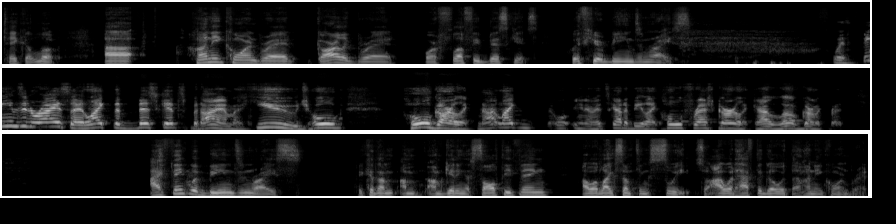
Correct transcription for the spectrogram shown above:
take a look. Uh, honey cornbread, garlic bread, or fluffy biscuits with your beans and rice. with beans and rice. I like the biscuits, but I am a huge whole whole garlic, not like you know, it's got to be like whole fresh garlic. I love garlic bread. I think with beans and rice, because I'm I'm I'm getting a salty thing, I would like something sweet. So I would have to go with the honey cornbread,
